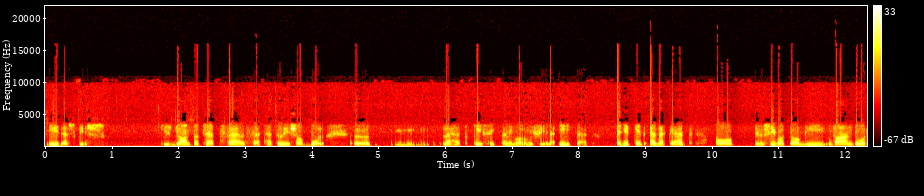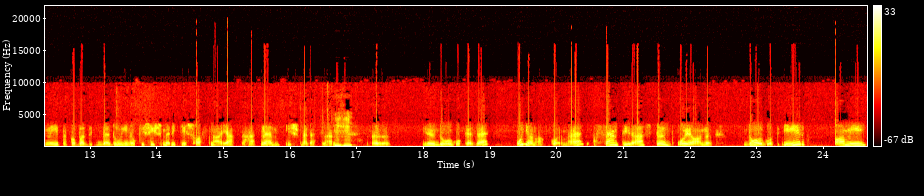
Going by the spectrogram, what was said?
édeskés kis csepp felszedhető, és abból ö, lehet készíteni valamiféle ételt. Egyébként ezeket a sivatagi vándor népek, a beduinok is ismerik és használják, tehát nem ismeretlen uh-huh. ö, ö, dolgok ezek. Ugyanakkor meg a Szentírás több olyan dolgot ír, ami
